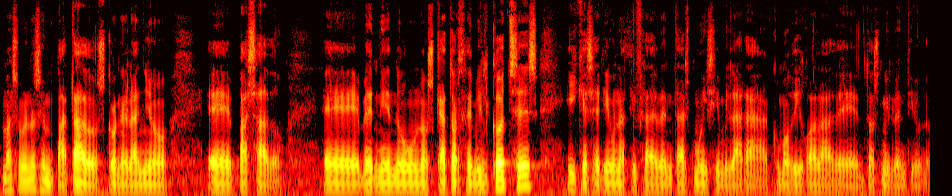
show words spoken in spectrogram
más o menos empatados con el año eh, pasado. Eh, vendiendo unos 14.000 coches y que sería una cifra de ventas muy similar a, como digo, a la de 2021.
